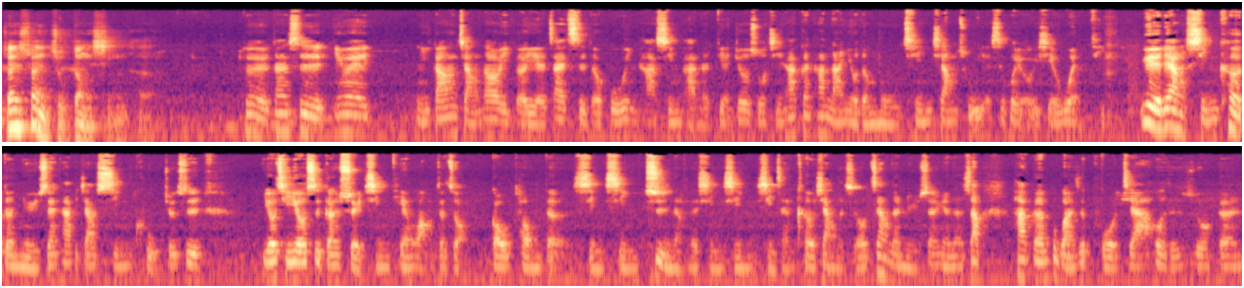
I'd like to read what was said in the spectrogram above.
算算主动型的，对，但是因为你刚刚讲到一个也再次的呼应她星盘的点，就是说，其实她跟她男友的母亲相处也是会有一些问题。月亮行客的女生她比较辛苦，就是尤其又是跟水星天王这种沟通的行星、智能的行星形成克相的时候，这样的女生原则上她跟不管是婆家或者是说跟。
